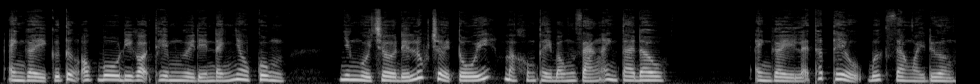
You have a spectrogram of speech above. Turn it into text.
Anh gầy cứ tưởng Okbo đi gọi thêm người đến đánh nhau cùng, nhưng ngồi chờ đến lúc trời tối mà không thấy bóng dáng anh ta đâu. Anh gầy lại thất thểu bước ra ngoài đường.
